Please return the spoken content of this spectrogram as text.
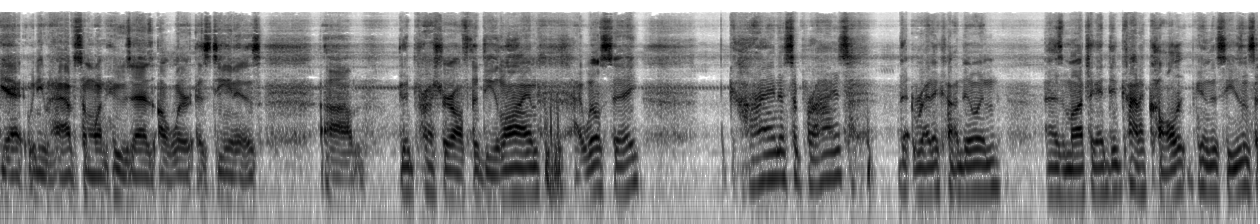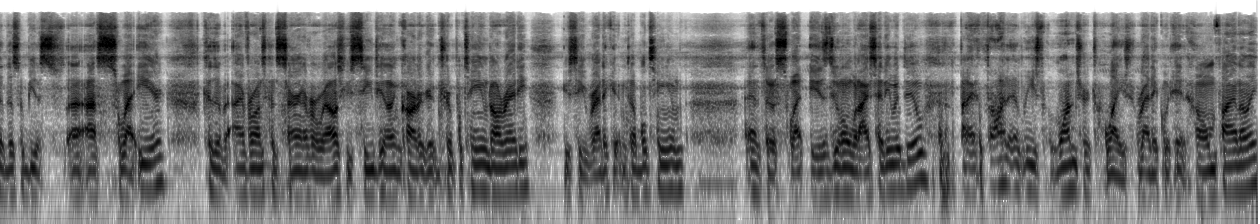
get when you have someone who's as alert as Dean is. Um, good pressure off the D line, I will say. Kind of surprised that Reddick not doing as much. I did kind of call it of the season, said this would be a, a sweat year because of everyone's concern everywhere else. You see Jalen Carter getting triple teamed already. You see Reddick getting double teamed. And so Sweat is doing what I said he would do. But I thought at least once or twice Reddick would hit home finally.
